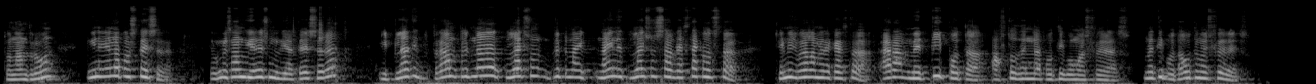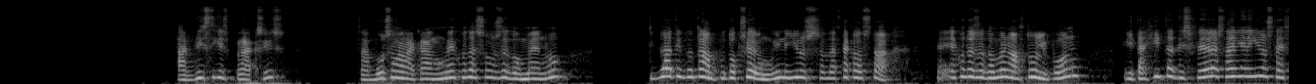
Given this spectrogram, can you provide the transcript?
των ανδρών είναι 1 προς 4. Επομένως αν διαιρέσουμε δια 4, η πλάτη του Τραμπ πρέπει να, τουλάχιστον, πρέπει να, να είναι τουλάχιστον 47 εκατοστά. Και εμείς βγάλαμε 17. Άρα με τίποτα αυτό δεν είναι αποτύπωμα σφαίρας. Με τίποτα, ούτε με σφαίρες. Αντίστοιχες πράξεις θα μπορούσαμε να κάνουμε έχοντας ως δεδομένο την πλάτη του Τραμπ, που το ξέρουμε, είναι γύρω στα 47 εκατοστά. Ε, έχοντας δεδομένο αυτό λοιπόν, η ταχύτητα της σφαίρας θα έγινε γύρω στα 7.000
